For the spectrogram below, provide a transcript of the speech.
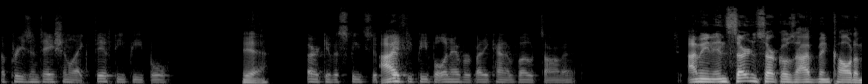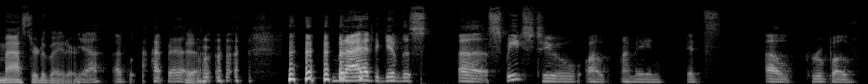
a presentation to like fifty people, Yeah. or give a speech to I've- fifty people, and everybody kind of votes on it. I mean, in certain circles, I've been called a master debater. Yeah, I bet. but I had to give this uh, speech to. Uh, I mean, it's a group of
